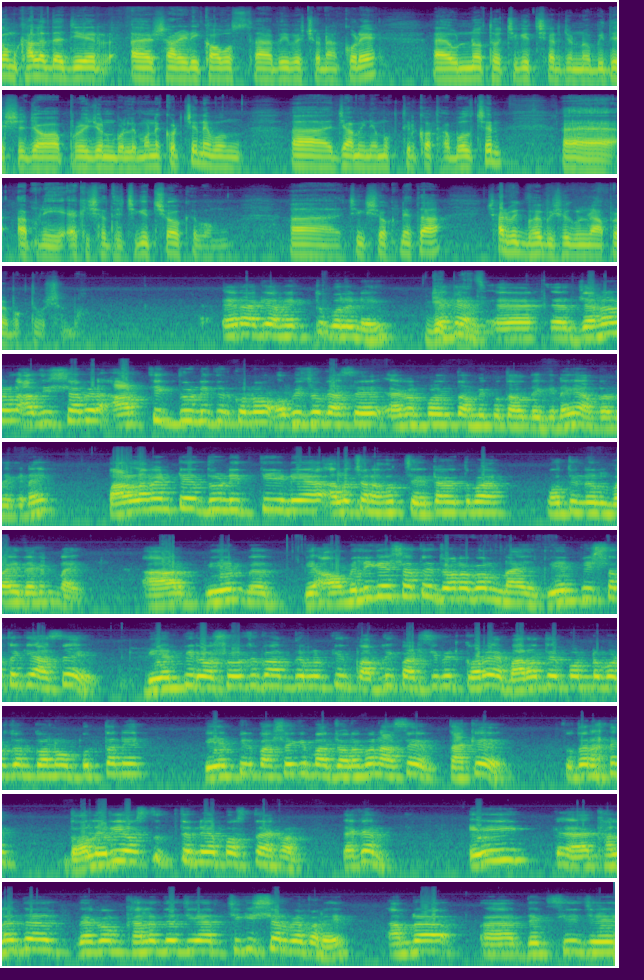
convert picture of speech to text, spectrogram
বেগম খালেদা জিয়ার শারীরিক অবস্থা বিবেচনা করে উন্নত চিকিৎসার জন্য বিদেশে যাওয়া প্রয়োজন বলে মনে করছেন এবং জামিনে মুক্তির কথা বলছেন। আপনি একই সাথে চিকিৎসক এবং চিকিৎসক নেতা। সার্বিকভাবে বিষয়গুলো নিয়ে আপনার বক্তব্য শুনব। এর আগে আমি একটু বলে নেই। দেখেন জেনারেল আজিজ সাহেবের আর্থিক দুর্নীতির কোনো অভিযোগ আছে এখন পর্যন্ত আমি কোথাও দেখি নাই আমরা দেখি নাই। পার্লামেন্টে দুর্নীতি নিয়ে আলোচনা হচ্ছে এটা হয়তো বা মতিনুল ভাই দেখেন নাই। আর আওয়ামী লীগের সাথে জনগণ নাই। বিএনপির সাথে কি আছে? বিএনপির অসহযোগ আন্দোলন কি পাবলিক পার্টিসিপেট করে? ভারতের পণ্য বর্জন গণ অভ্যুত্থানে বিএনপির পাশে কি জনগণ আছে? তাকে সুতরাং দলেরই অস্তিত্ব নিয়ে প্রশ্ন এখন। দেখেন, এই খালেদা বেগম, খালেদা জিয়ার চিকিৎসার ব্যাপারে আমরা দেখছি যে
